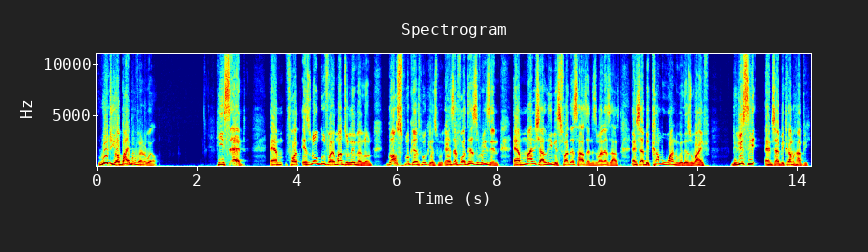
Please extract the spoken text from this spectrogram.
Read your Bible very well. He said, um, for it's not good for a man to live alone. God spoke and spoke and spoke and said, For this reason, a man shall leave his father's house and his mother's house and shall become one with his wife. Did you see? And shall become happy.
